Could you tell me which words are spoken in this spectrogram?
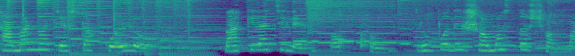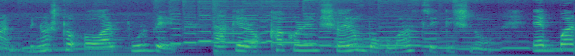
সামান্য চেষ্টা করলেও বাকিরা ছিলেন অক্ষম। দ্রৌপদীর সমস্ত সম্মান বিনষ্ট হওয়ার পূর্বে তাকে রক্ষা করেন স্বয়ং ভগবান শ্রীকৃষ্ণ। একবার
